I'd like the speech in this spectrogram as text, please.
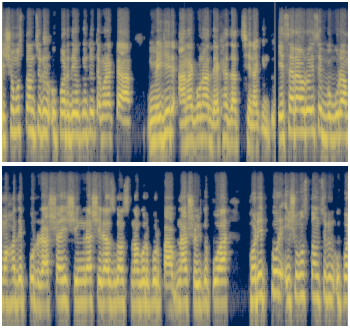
এই সমস্ত অঞ্চলের উপর দিয়েও কিন্তু তেমন একটা মেঘের আনাগোনা দেখা যাচ্ছে না কিন্তু। এছাড়াও রয়েছে বগুড়া, মহাদেবপুর, রাজশাহী, সিংড়া, সিরাজগঞ্জ, নগরপুর, পাবনা, শৈলকুপুয়া, ফরিদপুর, এই সমস্ত অঞ্চলের উপর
